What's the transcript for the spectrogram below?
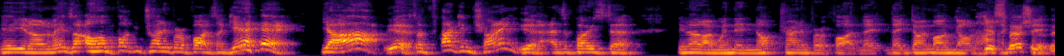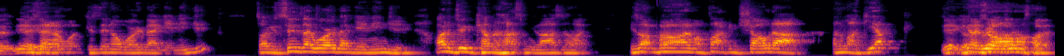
Yeah, you know what I mean. It's like, oh, I'm fucking training for a fight. It's like, yeah, yeah, Yeah. So fucking train. Yeah. As opposed to, you know, like when they're not training for a fight and they, they don't mind going hard. You're smashing it then. Yeah. because yeah. they don't want because they're not worried about getting injured. So like as soon as they worry about getting injured, I had a dude come and ask me last night. He's like, bro, my fucking shoulder. And I'm like, yep. Yeah, you He got goes, three other oh.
